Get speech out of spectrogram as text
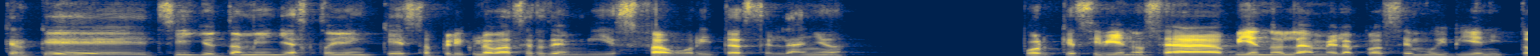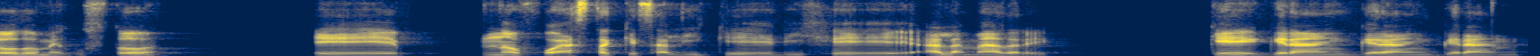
creo que sí, yo también ya estoy en que esta película va a ser de mis favoritas del año, porque si bien, o sea, viéndola me la pasé muy bien y todo, me gustó, eh, no fue hasta que salí que dije, a la madre, Qué gran, gran, gran,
